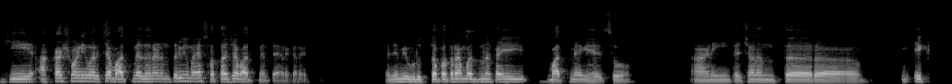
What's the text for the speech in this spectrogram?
की आकाशवाणीवरच्या बातम्या झाल्यानंतर मी माझ्या स्वतःच्या बातम्या तयार करायचो. म्हणजे मी वृत्तपत्रामधनं काही बातम्या घ्यायचो आणि त्याच्यानंतर एक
